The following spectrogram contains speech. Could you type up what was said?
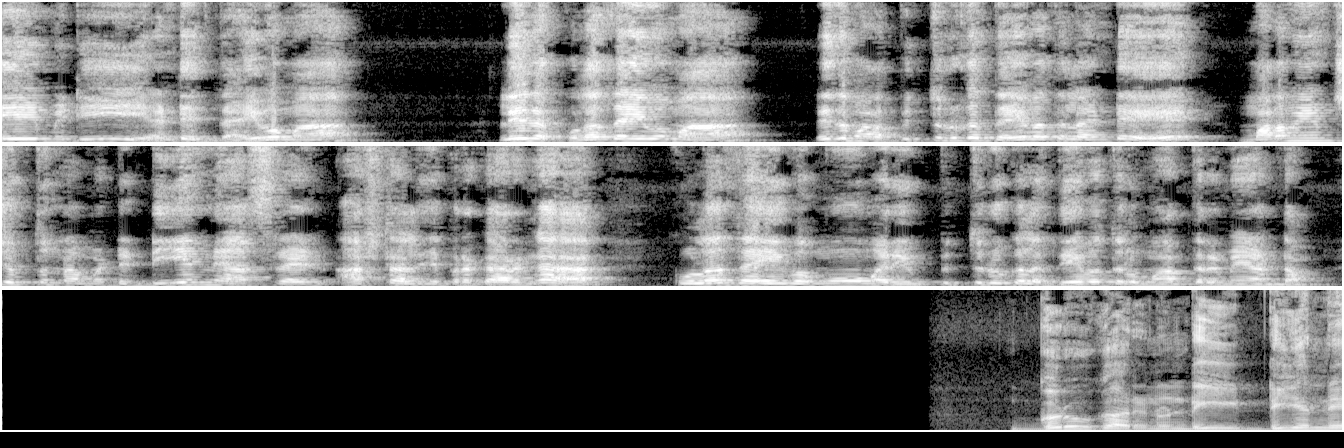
ఏమిటి? అంటే దైవమా? లేదా కులదైవమా లేదా మన పితృక దైవతలు అంటే మనం ఏం చెప్తున్నామంటే డిఎన్ఏ ఆస్ట్రా ఆస్ట్రాలజీ ప్రకారంగా కులదైవము మరియు పితృకుల దేవతలు మాత్రమే అంటాం. గురువు గారి నుండి డిఎన్ఏ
